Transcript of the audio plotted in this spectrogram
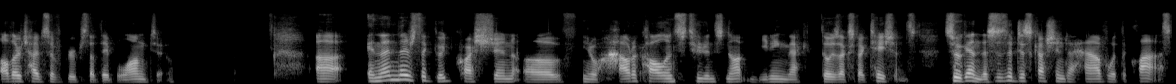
other types of groups that they belong to. Uh, and then there's the good question of, you know, how to call in students not meeting that, those expectations. So again, this is a discussion to have with the class.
